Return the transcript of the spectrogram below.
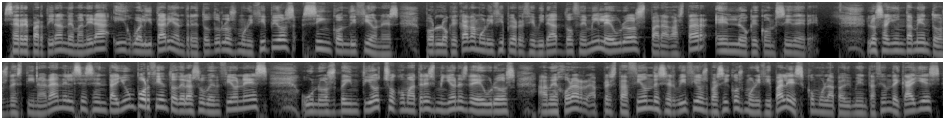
se repartirán de manera igualitaria entre todos los municipios sin condiciones, por lo que cada municipio recibirá 12.000 euros para gastar en lo que considere. Los ayuntamientos destinarán el 61% de las subvenciones, unos 28,3 millones de euros, a mejorar la prestación de servicios básicos municipales como la pavimentación de calles,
